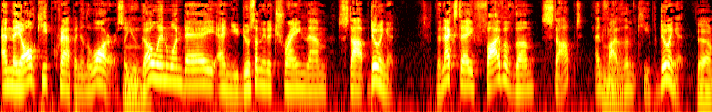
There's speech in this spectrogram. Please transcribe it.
and they all keep crapping in the water, so you Mm. go in one day and you do something to train them, stop doing it. The next day, five of them stopped and Mm. five of them keep doing it. Yeah.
